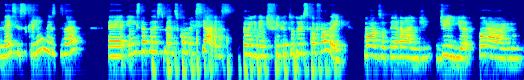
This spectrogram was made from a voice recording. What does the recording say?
nesses crimes, né, é, em estabelecimentos comerciais. Então, ele identifica tudo isso que eu falei modus operandi, dia, horário,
